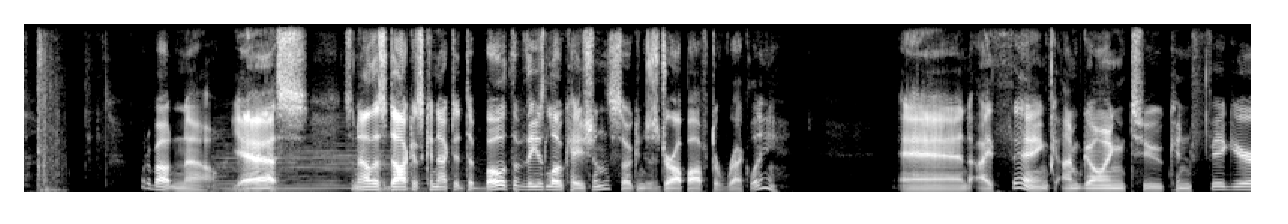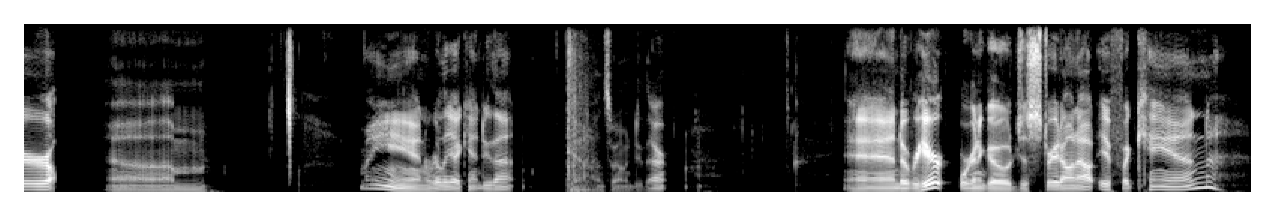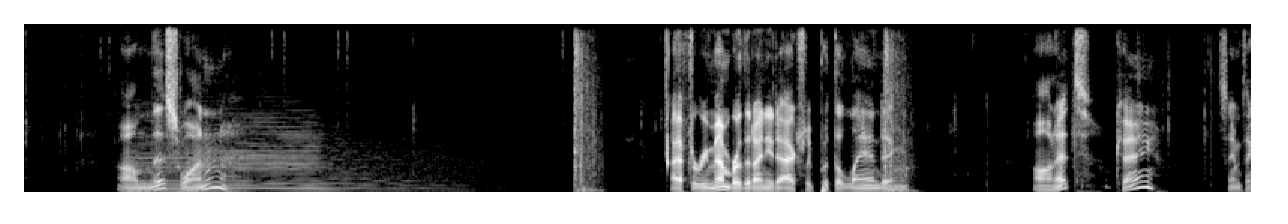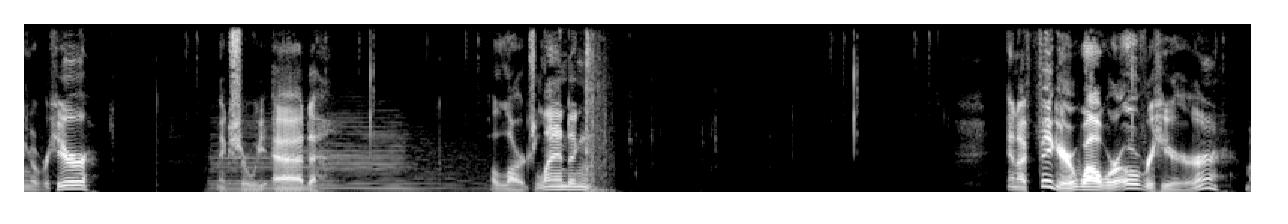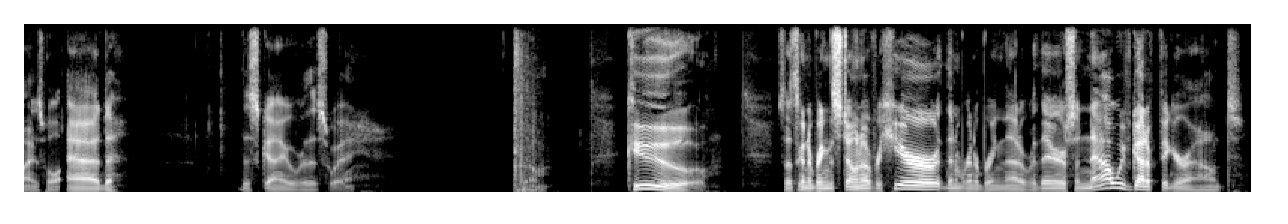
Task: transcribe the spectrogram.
What about now? Yes. So now this dock is connected to both of these locations, so it can just drop off directly. And I think I'm going to configure... Um, man, really? I can't do that? Yeah, that's what I'm going to do there. And over here, we're going to go just straight on out if I can. On this one, I have to remember that I need to actually put the landing on it. Okay. Same thing over here. Make sure we add a large landing. And I figure while we're over here, might as well add this guy over this way. Boom. Cool. So that's going to bring the stone over here. Then we're going to bring that over there. So now we've got to figure out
